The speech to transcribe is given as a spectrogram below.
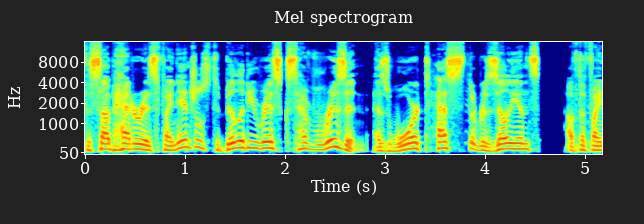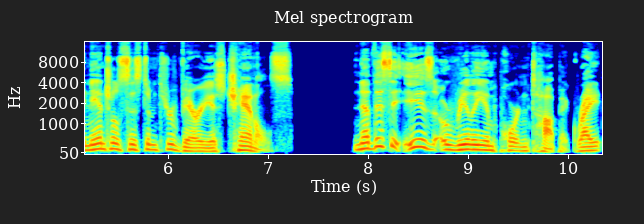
The subheader is Financial stability risks have risen as war tests the resilience of the financial system through various channels. Now, this is a really important topic, right?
